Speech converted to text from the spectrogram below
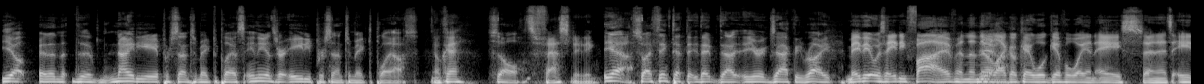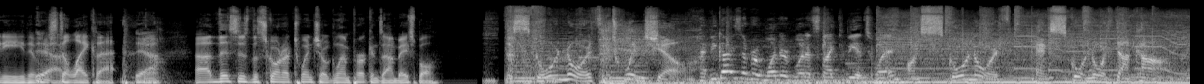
Yep, and then the ninety eight percent to make the playoffs. Indians are eighty percent to make the playoffs. Okay. So It's fascinating. yeah, so I think that, they, they, that you're exactly right. Maybe it was 85, and then they're Yeah. like, okay, we'll give away an ace, and it's 80. That Yeah. we still like that. Yeah. uh, this is the SKOR North Twin Show. Glen Perkins on baseball. The SKOR North Twin Show Have you guys ever wondered what it's like to be a twin? on SKOR North and SKORNorth.com.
